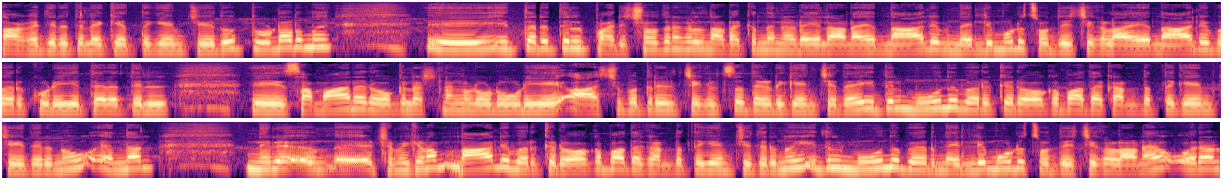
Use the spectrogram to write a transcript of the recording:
സാഹചര്യത്തിലേക്ക് എത്തുകയും ചെയ്തു. തുടർന്ന് ഇത്തരത്തിൽ പരിശോധനകൾ നടക്കുന്നതിനിടയിലാണ് നാല് നെല്ലിമൂട് സ്വദേശികളായ നാല് പേർ കൂടി ഇത്തരത്തിൽ സമാന രോഗലക്ഷണങ്ങളോടുകൂടി ആശുപത്രിയിൽ ചികിത്സ തേടുകയും ചെയ്ത് ഇതിൽ മൂന്ന് പേർക്ക് രോഗബാധ കണ്ടെത്തുകയും ചെയ്തിരുന്നു. എന്നാൽ നില ക്ഷമിക്കണം നാല് പേർക്ക് രോഗബാധ കണ്ടെത്തുകയും ചെയ്തിരുന്നു. ഇതിൽ മൂന്ന് പേർ നെല്ലിമൂട് സ്വദേശികളാണ്. ഒരാൾ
